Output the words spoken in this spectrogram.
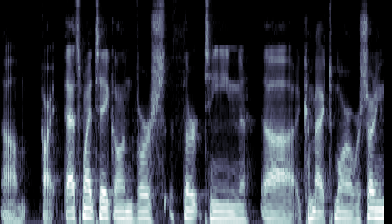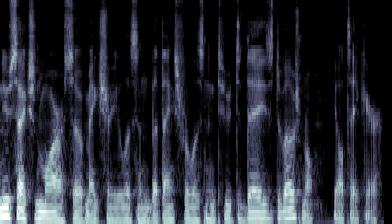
Um, all right, that's my take on verse 13. Uh, come back tomorrow. We're starting a new section tomorrow, so make sure you listen. But thanks for listening to today's devotional. Y'all take care.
